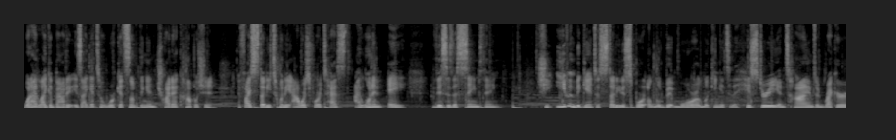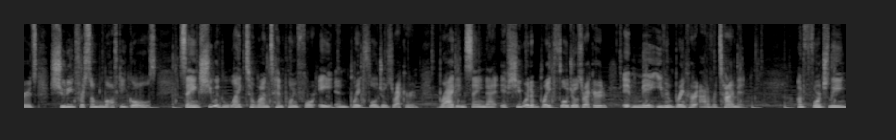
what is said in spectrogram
What I like about it is I get to work at something and try to accomplish it. If I study 20 hours for a test, I want an A. This is the same thing. She even began to study the sport a little bit more, looking into the history and times and records, shooting for some lofty goals, saying she would like to run 10.48 and break Flojo's record, bragging saying that if she were to break Flojo's record, it may even bring her out of retirement. Unfortunately,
